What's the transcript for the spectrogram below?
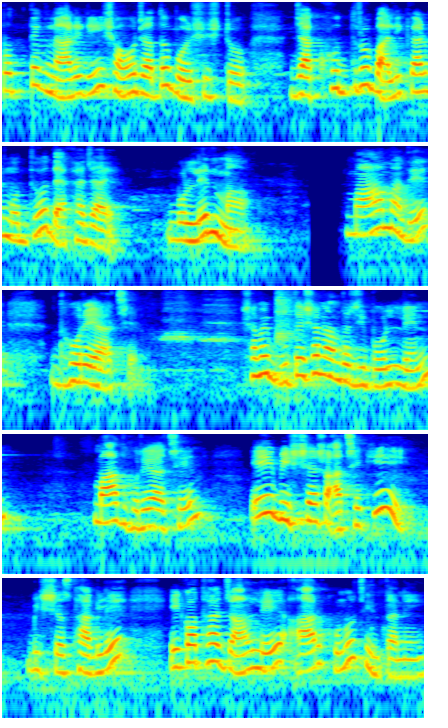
প্রত্যেক নারীরই সহজাত বৈশিষ্ট্য, যা ক্ষুদ্র বালিকার মধ্যেও দেখা যায়, বললেন মা। মা আমাদের ধরে আছেন। স্বামী ভূতেশানন্দজি বললেন, মা ধরে আছেন? এই বিশ্বাস আছে কি? বিশ্বাস থাকলে এ কথা জানলে আর কোনো চিন্তা নেই।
